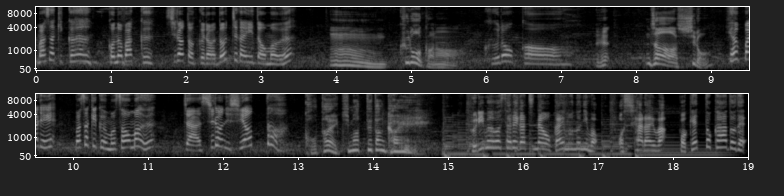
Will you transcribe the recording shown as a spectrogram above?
まさきくんこのバッグ白と黒どっちがいいと思う？うーん黒かな。黒か。えじゃあ白？やっぱりまさきくんもそう思う？じゃあ白にしよっと。答え決まってたんかい。振り回されがちなお買い物にもお支払いはポケットカードで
